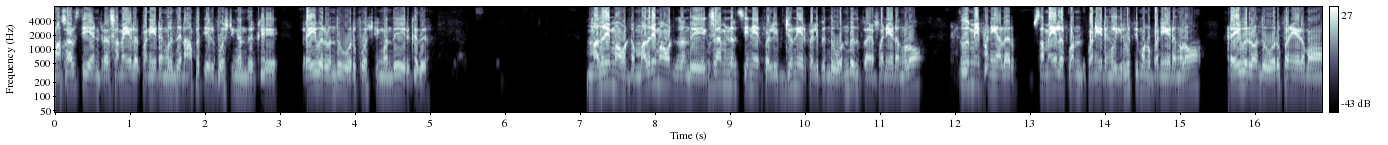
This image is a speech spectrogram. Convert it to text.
மசால்சி என்ற சமையலர் பணியிடங்கள் வந்து நாற்பத்தி ஏழு போஸ்டிங் வந்திருக்கு டிரைவர் வந்து ஒரு போஸ்டிங் வந்து இருக்குது. மதுரை மாவட்டம். மதுரை மாவட்டத்தில் வந்து எக்ஸாமினர் சீனியர் பள்ளி ஜூனியர் பள்ளி வந்து ஒன்பது பணியிடங்களும் தூய்மை பணியாளர் சமையலர் பணியிடங்கள் இருபத்தி மூணு பணியிடங்களும் டிரைவர் வந்து ஒரு பணியிடமும்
